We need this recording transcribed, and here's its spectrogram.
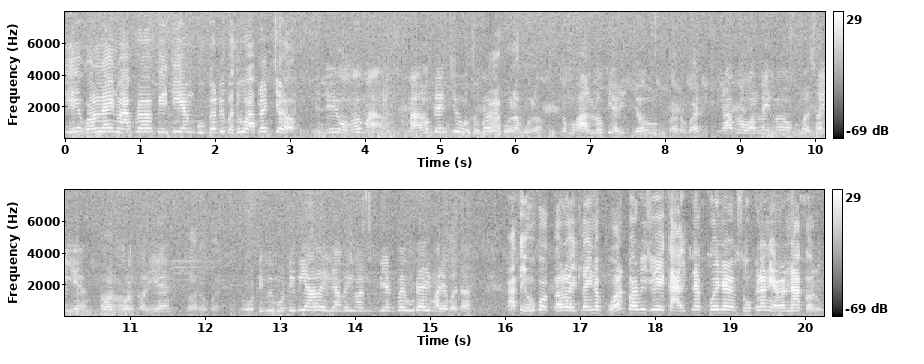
એ ઓનલાઈન વાપરો પેટીએમ ગૂગલ પે બધું વાપરે જ છે. એટલે એમાં મા- મારો પ્લાન છે એવો ખબર હા બોલો બોલો. તો હું હાલનો પહેરી જ જાઉં. બરોબર. ને આપણે ઓનલાઈનમાં ફસાઈએ ફોન. ફોન કરીએ. બરોબર. ઓટીપી મોટીપી આવે એટલે આપણે ઇવન બેંક ભાઈ ઉડાડી મારે બધા. હા તો એવું કોક કરો એટલે એને ભોટ પાડવી જોઈએ કે આ રીતના કોઈને છોકરાને હેરાન ના કરું.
